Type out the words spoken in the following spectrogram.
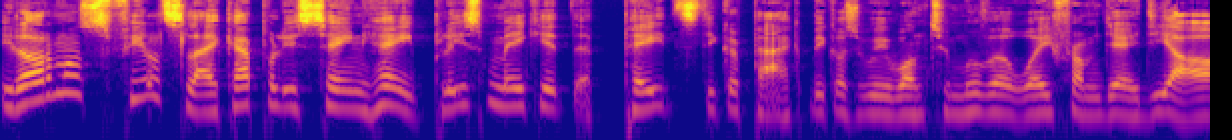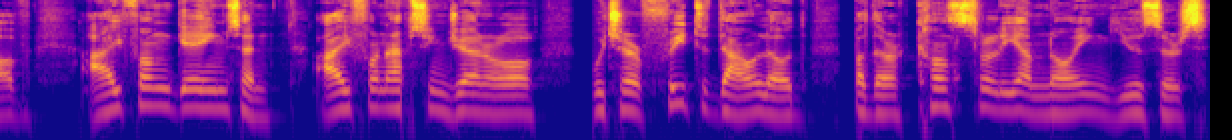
it almost feels like Apple is saying, hey, please make it a paid sticker pack because we want to move away from the idea of iPhone games and iPhone apps in general, which are free to download, but are constantly annoying users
